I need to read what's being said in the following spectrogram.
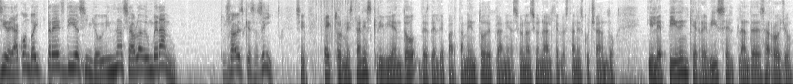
decir, allá cuando hay tres días sin llovizna se habla de un verano. Tú sabes que es así. Sí, Héctor, me están escribiendo desde el Departamento de Planeación Nacional, que lo están escuchando, y le piden que revise el plan de desarrollo,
